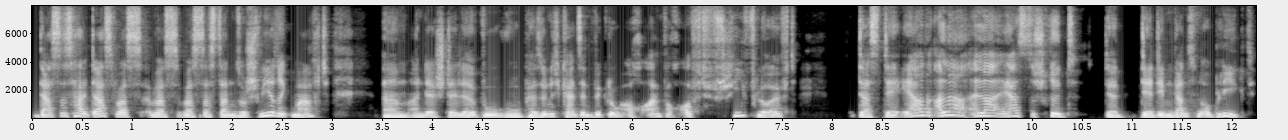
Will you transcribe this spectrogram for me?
das ist halt das, was, was, was das dann so schwierig macht ähm, an der Stelle, wo, wo Persönlichkeitsentwicklung auch einfach oft schief läuft, dass der aller, allererste Schritt, der, der dem Ganzen obliegt,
